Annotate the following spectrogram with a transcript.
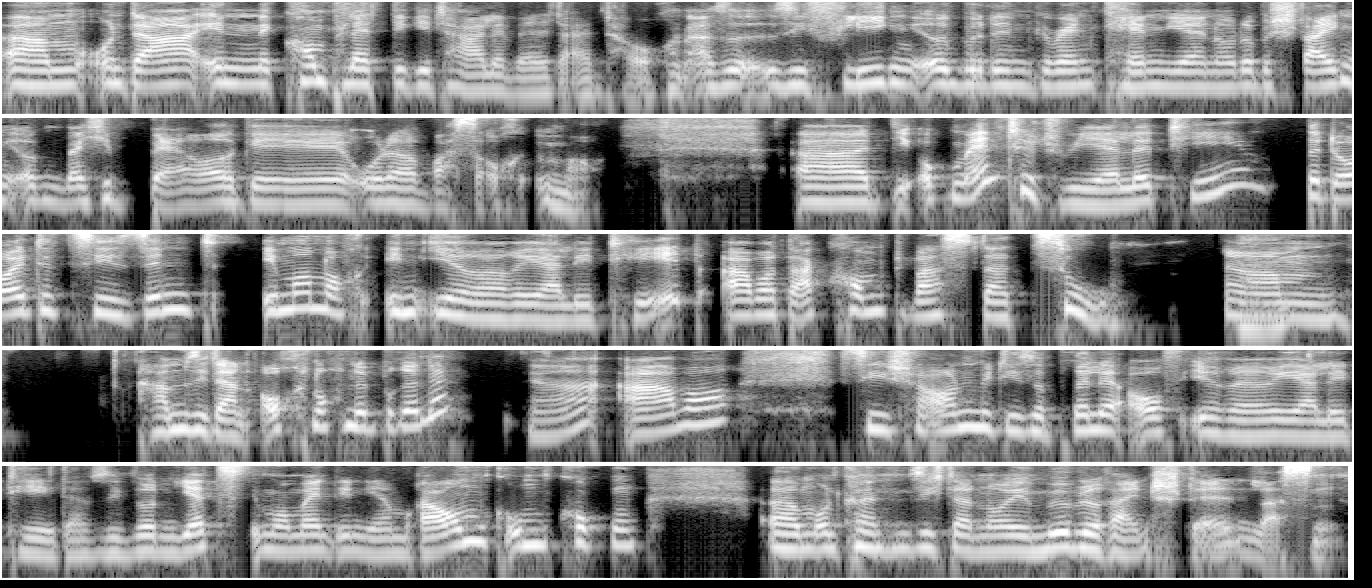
Ähm, und da in eine komplett digitale Welt eintauchen. Also Sie fliegen über den Grand Canyon oder besteigen irgendwelche Berge oder was auch immer. Äh, die Augmented Reality bedeutet, Sie sind immer noch in Ihrer Realität, aber da kommt was dazu. Mhm. Ähm, haben Sie dann auch noch eine Brille? Ja, aber sie schauen mit dieser Brille auf ihre Realität. Also sie würden jetzt im Moment in ihrem Raum umgucken ähm, und könnten sich da neue Möbel reinstellen lassen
